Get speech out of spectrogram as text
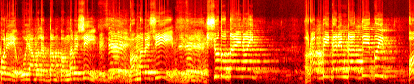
করে ওই আমলের দাম কম না বেশি? বেশি। কম না বেশি। শুধু তাই নয় রব্বি করিম ডাক দিয়ে কই, ও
